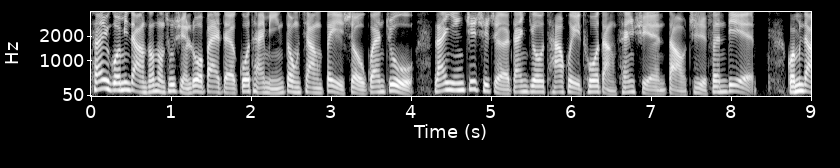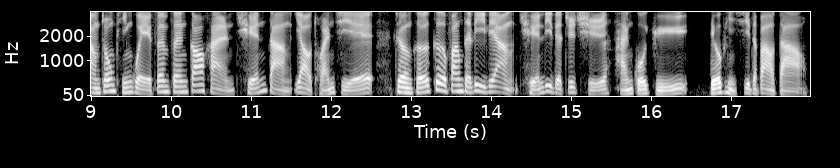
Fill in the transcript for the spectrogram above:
参与国民党总统初选落败的郭台铭动向备受关注，蓝营支持者担忧他会脱党参选，导致分裂。国民党中评委纷纷高喊全党要团结，整合各方的力量，全力的支持韩国瑜。刘品熙的报道。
